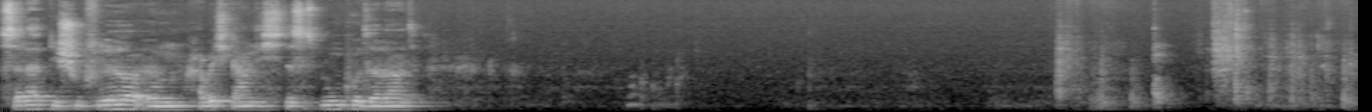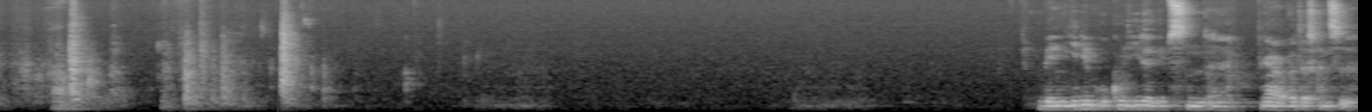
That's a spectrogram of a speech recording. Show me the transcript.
Salat de Chou-Fleur ähm, habe ich gar nicht, das ist Blumenkohlsalat. Wenn jede Brokkoli, da gibt es ein, äh, ja, wird das Ganze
